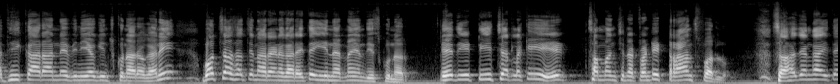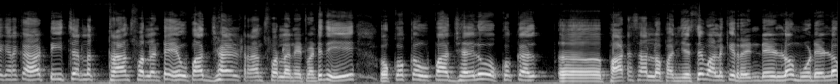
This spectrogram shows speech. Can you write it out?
అధికారాన్నే వినియోగించుకున్నారో కానీ బొత్స సత్యనారాయణ గారు అయితే ఈ నిర్ణయం తీసుకున్నారు. ఏది టీచర్లకి సంబంధించినటువంటి ట్రాన్స్ఫర్లు. సహజంగా అయితే కనుక టీచర్ల ట్రాన్స్ఫర్లు అంటే ఉపాధ్యాయుల ట్రాన్స్ఫర్లు అనేటువంటిది ఒక్కొక్క ఉపాధ్యాయులు ఒక్కొక్క పాఠశాలలో పనిచేస్తే వాళ్ళకి రెండేళ్ళలో మూడేళ్ళలో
